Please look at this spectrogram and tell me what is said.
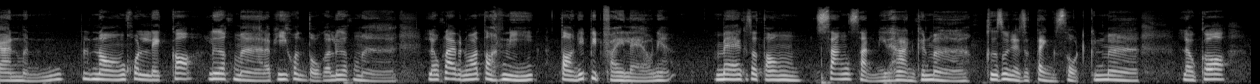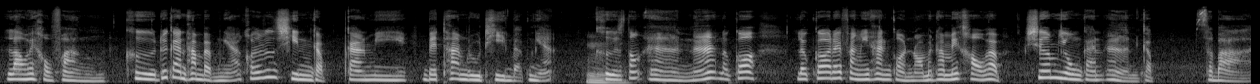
กันเหมือนน้องคนเล็กก็เลือกมาแล้วพี่คนโตก็เลือกมา แล้วกลายเป็นว่าตอนนี้ตอนที่ปิดไฟแล้วเนี่ย แม่ก็จะต้องสร้างสรรค์นิทานขึ้นมา คือส่วนใหญ่จะแต่งสดขึ้นมา แล้วก็เล่าให้เขาฟัง คือด้วยการทำแบบนี้เขาจะชินกับการมี bedtime routine แบบเนี้ยคือต้องอ่านนะ แล้วก็แล้วก็ได้ฟังนิทานก่อนนอนมันทำให้เขาแบบเชื่อมโยงการอ่านกับสบาย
